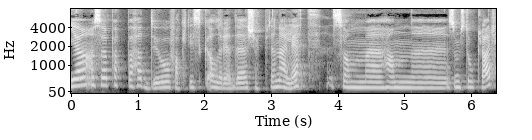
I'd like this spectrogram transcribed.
Ja, altså pappa hadde jo faktisk allerede kjøpt en leilighet som, eh, han, eh, som sto klar.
